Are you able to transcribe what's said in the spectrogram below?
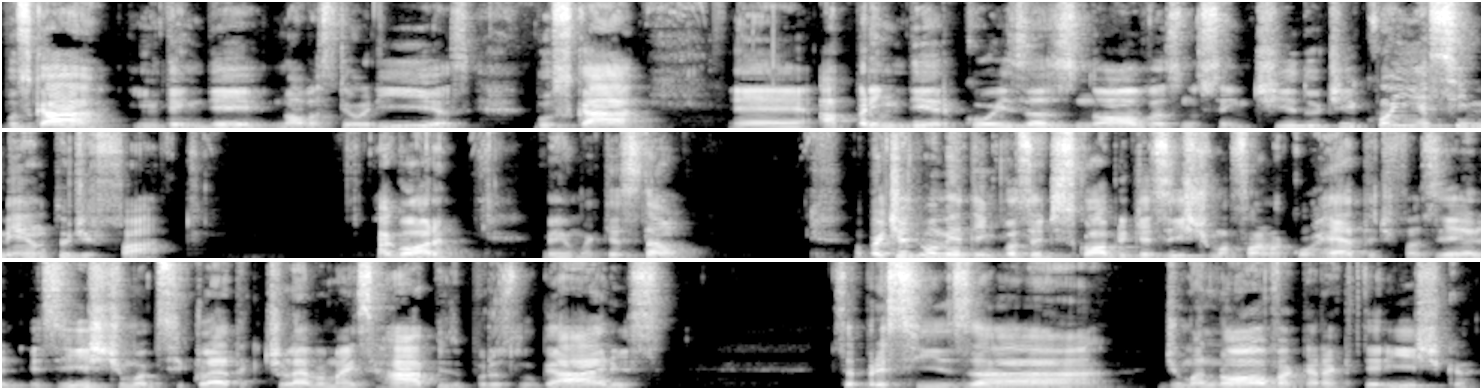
Buscar entender novas teorias, buscar é, aprender coisas novas no sentido de conhecimento de fato. Agora, vem uma questão. A partir do momento em que você descobre que existe uma forma correta de fazer, existe uma bicicleta que te leva mais rápido para os lugares, você precisa de uma nova característica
